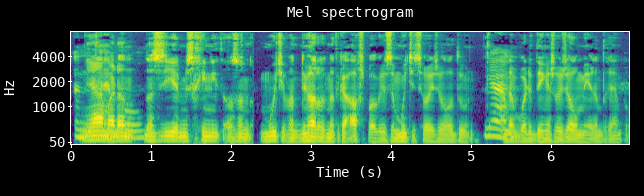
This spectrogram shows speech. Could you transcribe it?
een Ja, maar dan, dan zie je het misschien niet als een moedje, want nu hadden we het met elkaar afgesproken, dus dan moet je het sowieso wel doen. Ja. En dan worden dingen sowieso meer een drempel,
